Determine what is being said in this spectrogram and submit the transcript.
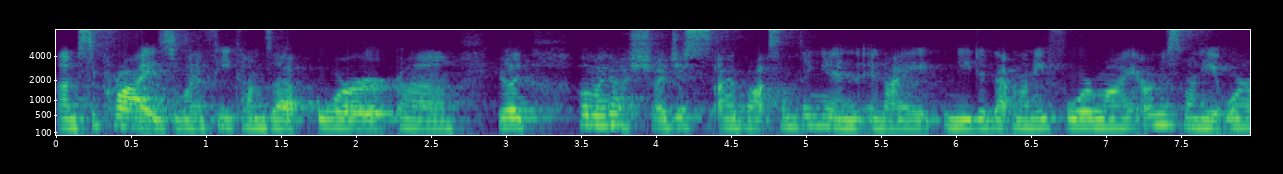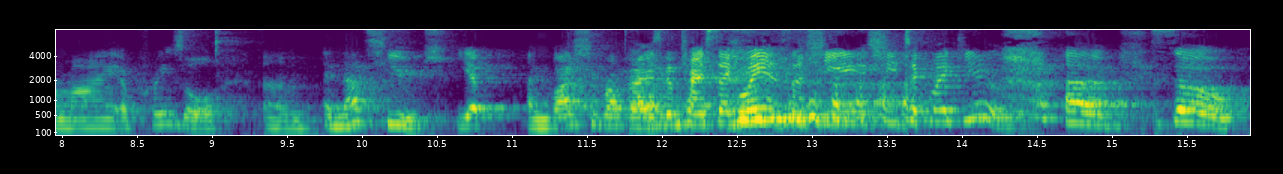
um, surprised when a fee comes up or um, you're like, oh my gosh, I just I bought something and and I needed that money for my earnest money or my appraisal. Um, and that's huge. Yep. I'm glad she brought that. I was gonna try to segue in, so she she took my cue. Um, so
